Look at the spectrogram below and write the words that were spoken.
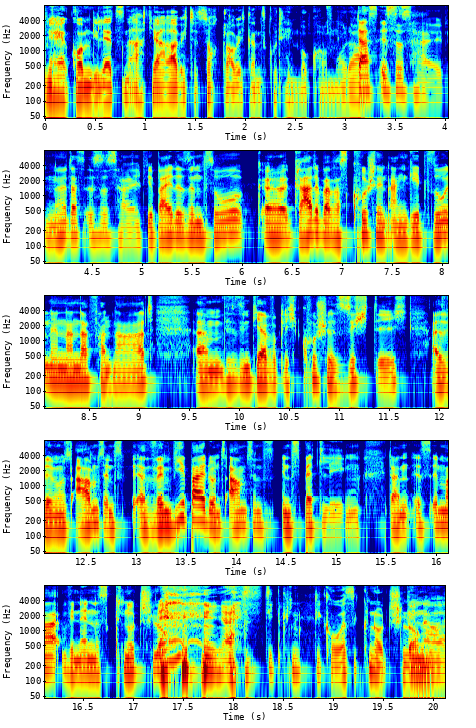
Naja, komm, die letzten acht Jahre habe ich das doch, glaube ich, ganz gut hinbekommen, oder? Das ist es halt, ne? Das ist es halt. Wir beide sind so, äh, gerade bei was Kuscheln angeht, so ineinander vernarrt. Ähm, wir sind ja wirklich kuschelsüchtig. Also wenn wir uns abends ins, also wenn wir beide uns abends ins, ins Bett legen, dann ist immer, wir nennen es Knutschlung. ja, es ist die, die große Knutschlung. genau.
